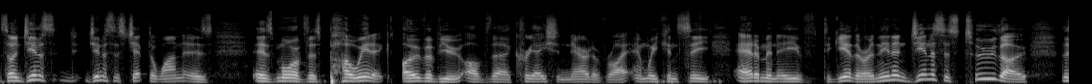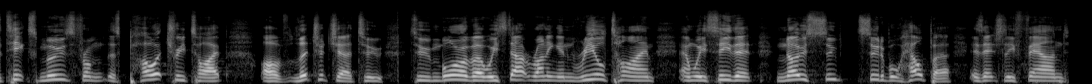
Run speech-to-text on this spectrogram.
So in Genesis, Genesis, chapter 1 is, is more of this poetic overview of the creation narrative, right? And we can see Adam and Eve together. And then in Genesis 2, though, the text moves from this poetry type of literature to, to more of a, we start running in real time and we see that no su- suitable helper is actually found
